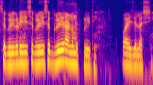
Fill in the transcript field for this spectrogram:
सगळीकडे ही सगळी सगळी रानं मोकळी ती. पाहिजेल अशी.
